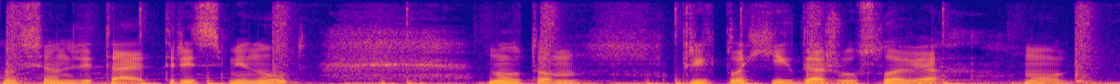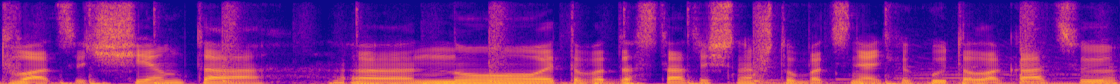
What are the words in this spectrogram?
Но все он летает 30 минут. Ну, там, при плохих даже условиях ну, 20 с чем-то, э, но этого достаточно, чтобы отснять какую-то локацию.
